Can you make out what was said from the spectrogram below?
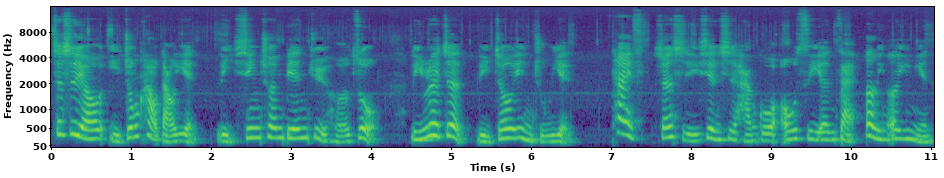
这是由以中浩导演、李新春编剧合作，李瑞正、李周印主演。《Ties 生死一线》是韩国 OCN 在二零二一年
